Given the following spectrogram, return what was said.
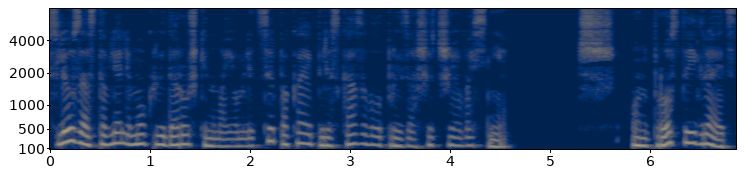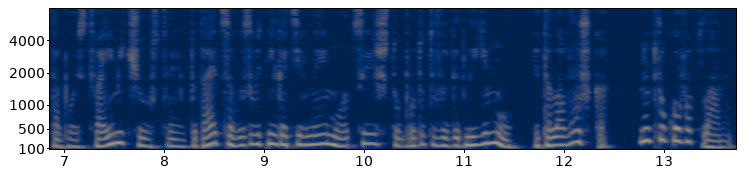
Слезы оставляли мокрые дорожки на моем лице, пока я пересказывала произошедшее во сне. Тш, он просто играет с тобой, с твоими чувствами, пытается вызвать негативные эмоции, что будут выгодны ему. Это ловушка, но другого плана.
